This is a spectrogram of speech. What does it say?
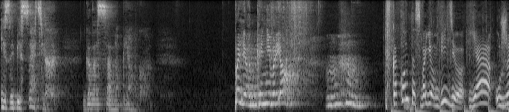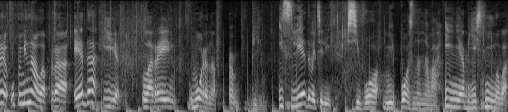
и записать их голоса на пленку. Пленка не врет! В каком-то своем видео я уже упоминала про Эда и Лоррейн Уорренов, э, блин, исследователей всего непознанного и необъяснимого,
